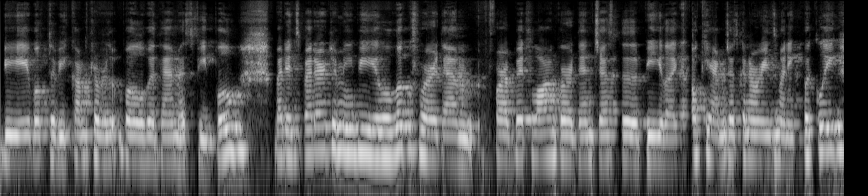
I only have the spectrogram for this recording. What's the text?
be able to be comfortable with them as people. But it's better to maybe look for them for a bit longer than just to be like, okay, I'm just going to raise money quickly.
